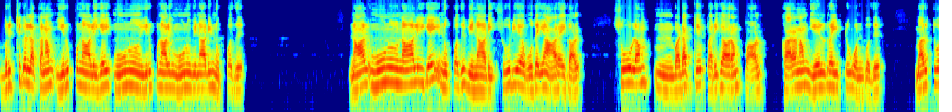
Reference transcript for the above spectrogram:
விருச்சிக லக்கணம் இருப்பு நாளிகை மூணு இருப்பு நாளிகை மூணு வினாடி முப்பது. நாள் மூணு நாளிகை முப்பது வினாடி. சூரிய உதயம் ஆரைகால். சூளம் வடக்கு பரிகாரம் பால். கரணம் ஏழரை டு ஒன்பது. மருத்துவ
